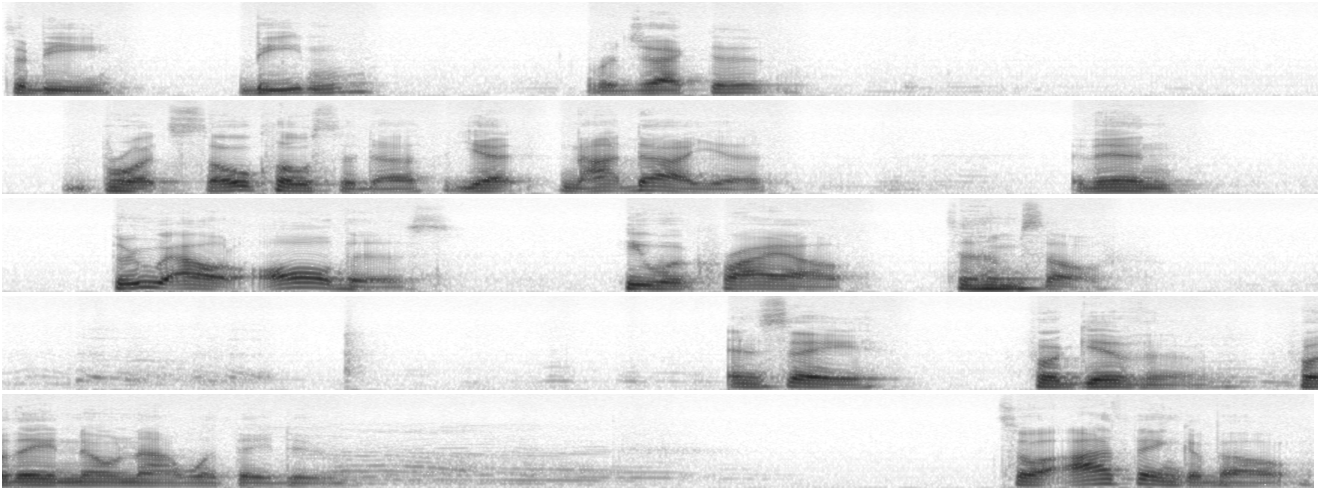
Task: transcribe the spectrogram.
to be beaten, rejected, brought so close to death, yet not die yet. And then throughout all this, he would cry out to himself and say, Forgive them, for they know not what they do. So I think about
